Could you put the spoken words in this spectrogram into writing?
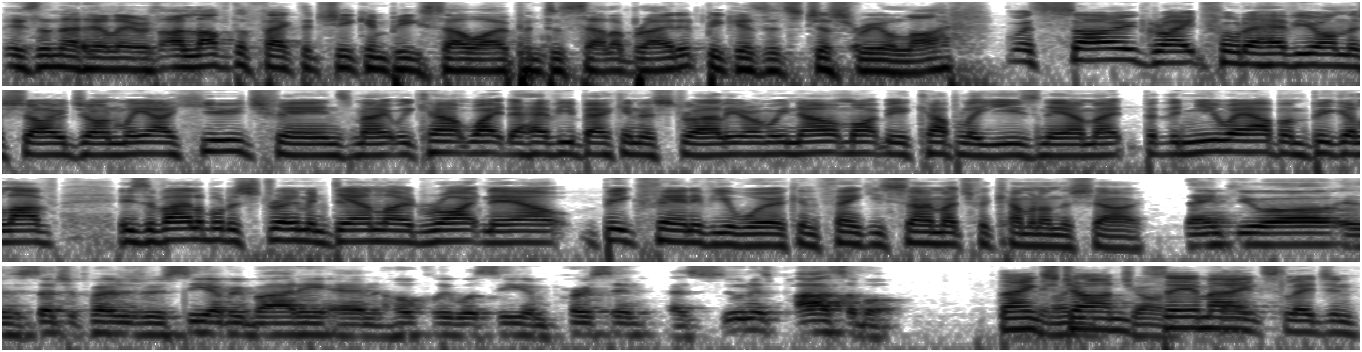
Isn't that hilarious? I love the fact that she can be so open to celebrate it because it's just real life. We're so grateful to have you on the show, John. We are huge fans, mate. We can't wait to have you back in Australia, and we know it might be a couple of years now, mate. But the new album, Bigger Love, is available to stream and download right now. Big fan of your work, and thank you so much for coming on the show. Thank you all. It is such a pleasure to see everybody, and hopefully we'll see you in person as soon as possible. Thanks, John. See you, mate. Thanks, legend.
